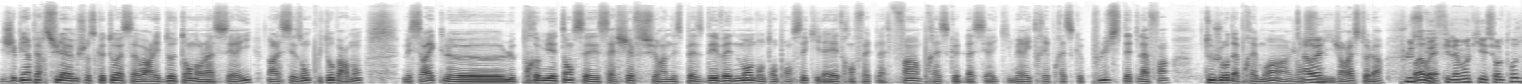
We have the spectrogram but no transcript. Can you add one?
j'ai bien perçu la même chose que toi, à savoir les deux temps dans la série, dans la saison plutôt, pardon. Mais c'est vrai que le, le premier temps s'achève sur un espèce d'événement dont on pensait qu'il allait être en fait la fin presque de la série, qui mériterait presque plus d'être la fin, toujours d'après moi, hein, j'en ah reste là. Plus que finalement qui est sur le trône?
